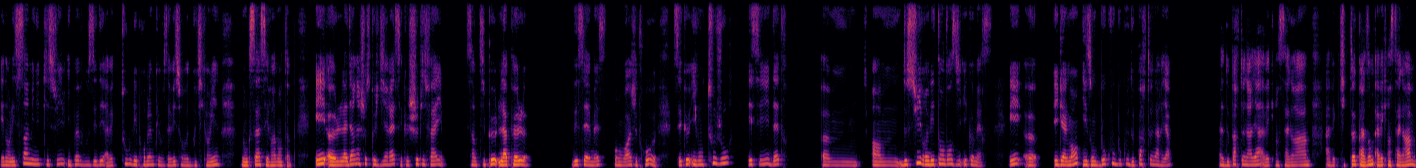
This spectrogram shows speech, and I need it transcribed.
et dans les cinq minutes qui suivent, ils peuvent vous aider avec tous les problèmes que vous avez sur votre boutique en ligne. Donc ça, c'est vraiment top. Et euh, la dernière chose que je dirais, c'est que Shopify, c'est un petit peu l'Apple des CMS pour moi, je trouve. C'est qu'ils vont toujours essayer d'être de suivre les tendances du e-commerce. Et également, ils ont beaucoup, beaucoup de partenariats, de partenariats avec Instagram, avec TikTok, par exemple. Avec Instagram,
